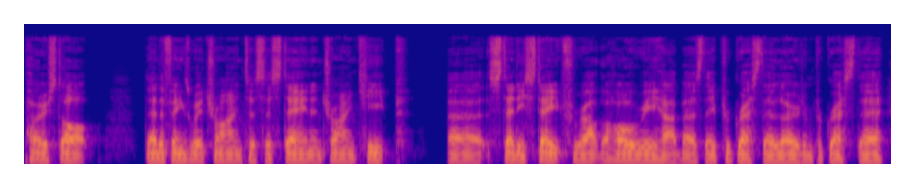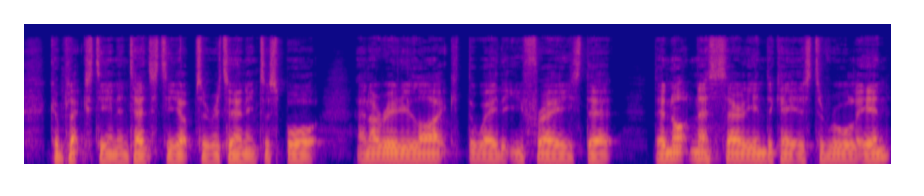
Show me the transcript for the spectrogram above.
post op, they're the things we're trying to sustain and try and keep a steady state throughout the whole rehab as they progress their load and progress their complexity and intensity up to returning to sport. And I really like the way that you phrased that they're not necessarily indicators to rule in,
